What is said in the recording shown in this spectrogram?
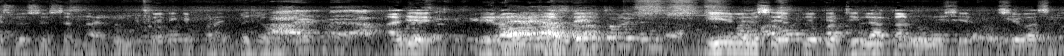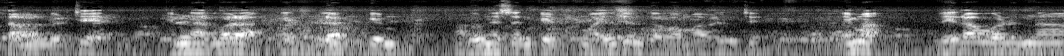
એસોસિએશનના પ્રમુખ તરીકે ફરજ બજાવું આજે વેરાવળ ખાતે ઈએમએસ એટલે કે જિલ્લા કાનૂની સેવા સત્તા મંડળ છે. એમના દ્વારા એક બ્લડ કેમ્પ, ડોનેશન કેમ્પનું આયોજન કરવામાં આવેલું છે. એમાં વેરાવળના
